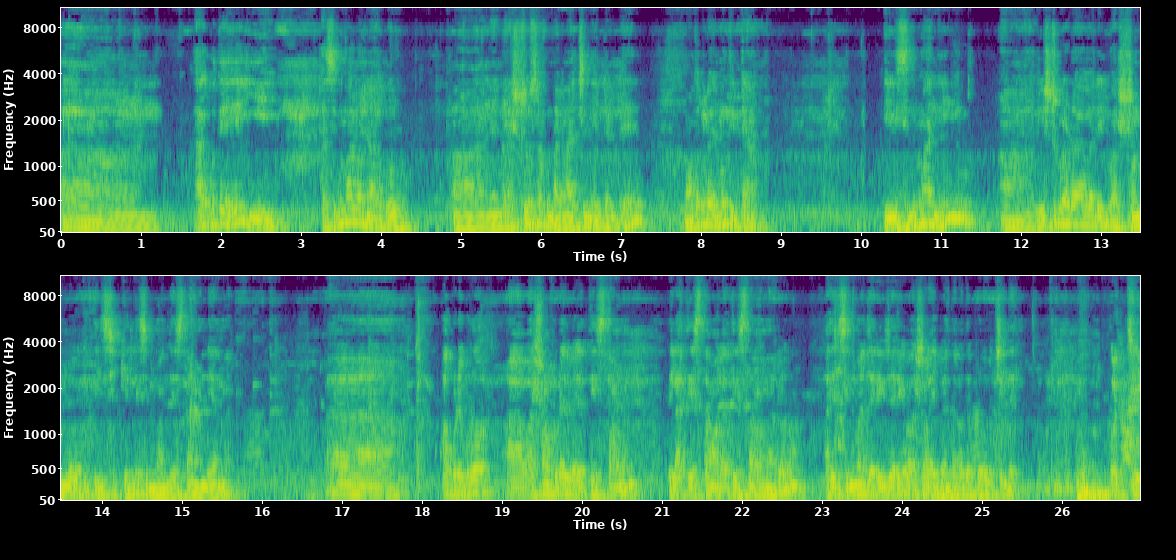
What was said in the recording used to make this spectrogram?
ఆ, కాకపోతే ఈ ఆ సినిమాలో నాకు నేను రష్ చూసినప్పుడు నాకు నచ్చింది ఏంటంటే మొదట్లో ఏమో తిట్టాను ఈ సినిమాని ఈస్ట్ గోదావరి వర్షంలోకి తీసుకెళ్ళి సినిమాని తీస్తానండి అన్నారు. అప్పుడెప్పుడో ఆ వర్షం అప్పుడే వే- తీస్తాము. ఇలా తీస్తాం అలా తీస్తామన్నారు అది సినిమా జరిగి జరిగి వర్షాలు అయిపోయిన తర్వాత ఇప్పుడు వచ్చింది. వచ్చి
